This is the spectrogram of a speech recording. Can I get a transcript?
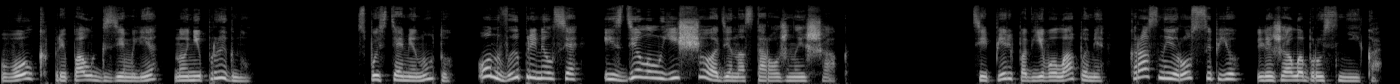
Волк припал к земле, но не прыгнул. Спустя минуту он выпрямился и сделал еще один осторожный шаг. Теперь под его лапами красной россыпью лежала брусника.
